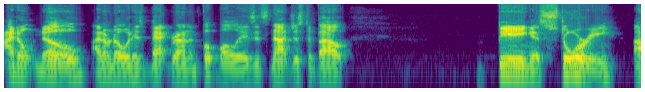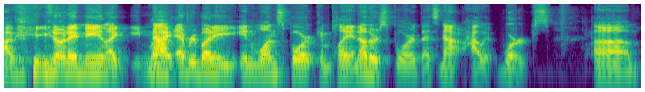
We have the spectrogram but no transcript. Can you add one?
I don't know. I don't know what his background in football is. It's not just about being a story. Uh, you know what I mean? Like not Right. everybody in one sport can play another sport. That's not how it works. Um,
